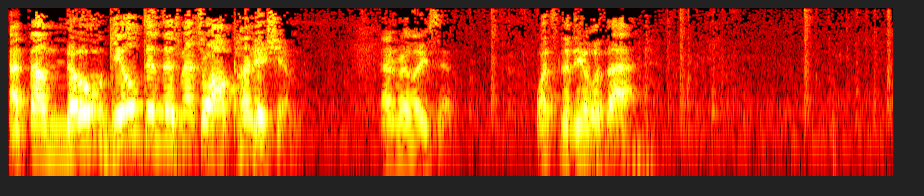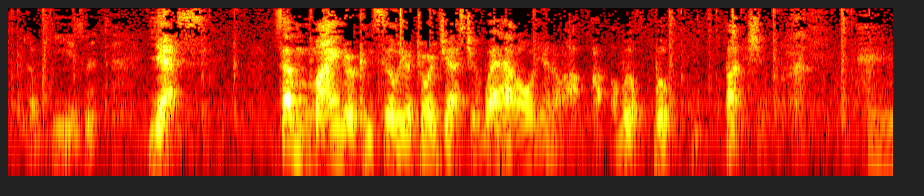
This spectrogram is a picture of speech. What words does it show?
I found no guilt in this man, so I'll punish him and release him. What's the deal with that? Appeasement. Yes. Some minor conciliatory gesture. Well, you know, I'll, I'll, we'll, we'll punish him. Mm-hmm.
